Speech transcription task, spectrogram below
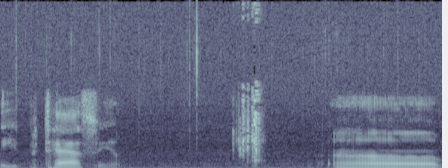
need potassium. Um,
